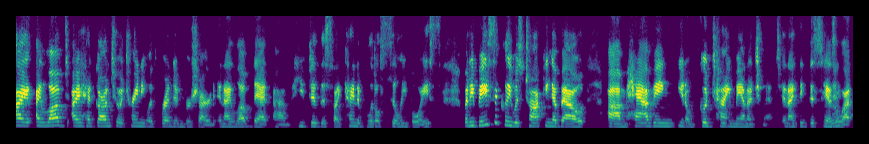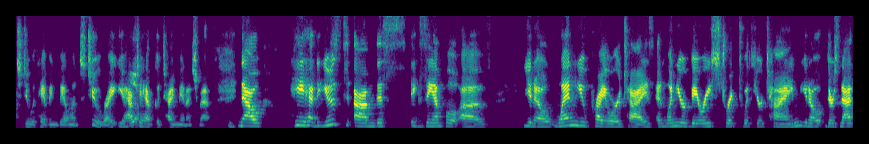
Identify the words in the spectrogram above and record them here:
I, I loved, I had gone to a training with Brendon Burchard and I loved that um, he did this like kind of little silly voice, but he basically was talking about um, having, you know, good time management. And I think this has a Mhm. lot to do with having balance too, right? You have Yeah. to have good time management. Mhm. Now, he had used um, this example of, you know, when you prioritize and when you're very strict with your time, you know, there's not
